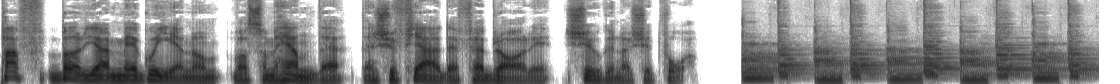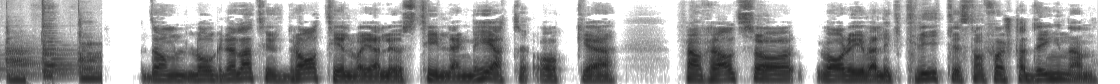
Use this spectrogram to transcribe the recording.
Paf börjar med att gå igenom vad som hände den 24 februari 2022. De låg relativt bra till vad gäller just tillgänglighet och eh, framförallt så var det ju väldigt kritiskt de första dygnen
